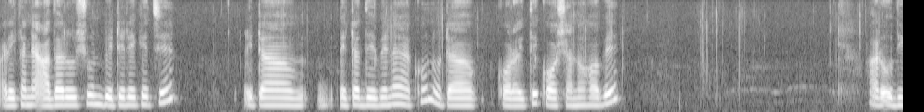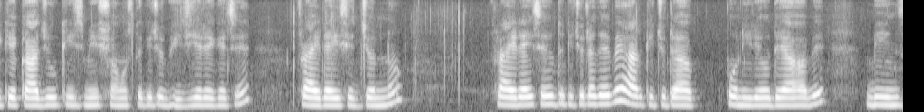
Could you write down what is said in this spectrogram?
আর এখানে আদা, রসুন বেটে রেখেছে। এটা এটা দেবে না এখন, ওটা কড়াইতে কষানো হবে। আর ওদিকে কাজু, কিশমিশ, সমস্ত কিছু ভিজিয়ে রেখেছে ফ্রাইড রাইসের জন্য। ফ্রাইড রাইসেও তো কিছুটা দেবে আর কিছুটা পনিরেও দেওয়া হবে। বিনস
